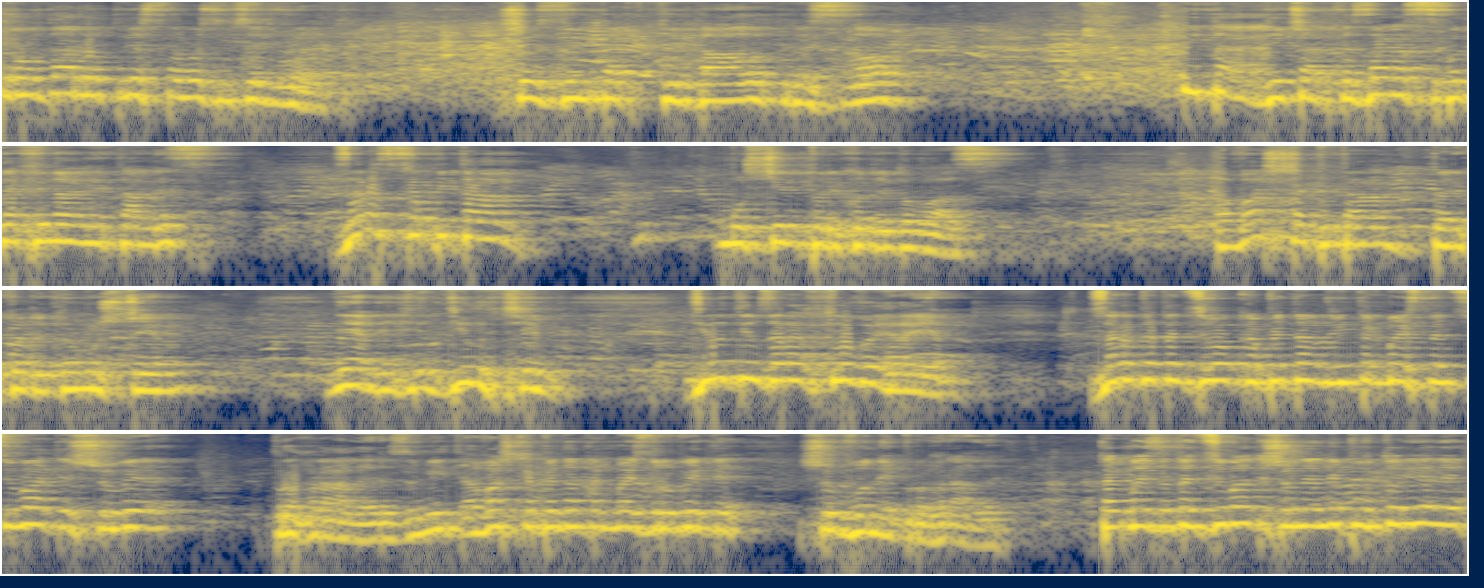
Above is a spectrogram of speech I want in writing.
Його вдарило 380 вольт. Щось він так кидало, трясло. І так, дівчатка, зараз буде фінальний танець. Зараз капітан мужчин переходить до вас. А ваш капітан переходить до мужчин. Ні, не діло в тім. Діло в зараз хто виграє. Зараз де танцював капітан, він так має станцювати, що ви програли, розумієте? А ваш капітан так має зробити, щоб вони програли. Так має затанцювати, щоб вони не повторили,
